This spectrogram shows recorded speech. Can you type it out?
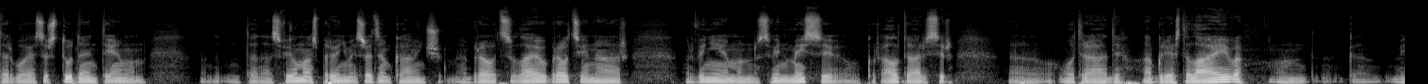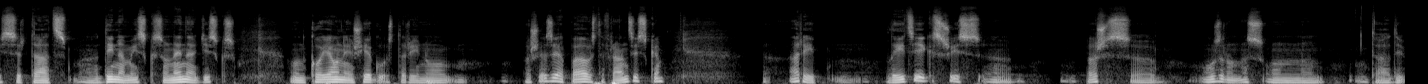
darbojās ar studentiem un tādās filmās par viņu mēs redzam, kā viņš brauc laivu braucienā ar, ar viņiem un svin misiju, kur altāris ir uh, Uh, otrādi apgriezta laiva, un viss ir tāds uh, dinamisks un enerģisks, un ko jaunieši iegūst arī no pašreizējā pāvesta Franciska. Arī līdzīgas šīs uh, pašas uzrunas un tādi,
